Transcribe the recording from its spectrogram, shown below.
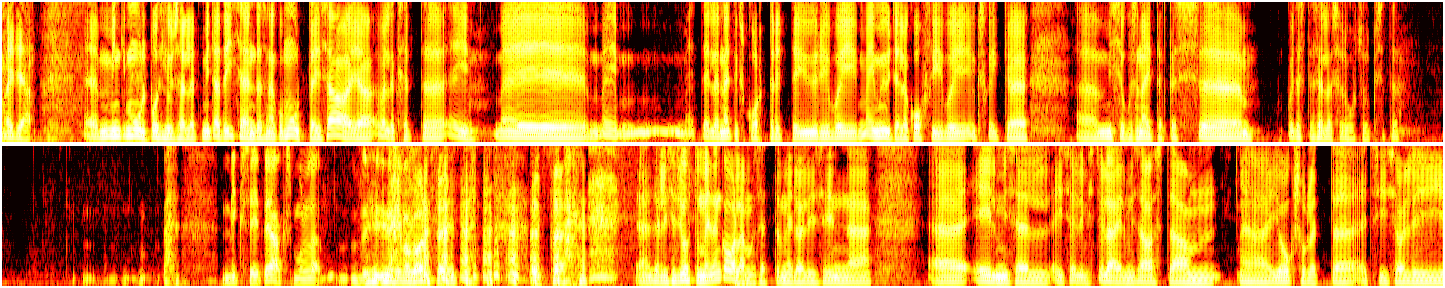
ma ei tea, mingi muul põhjusel, et mida te iseendas nagu muuta ei saa ja öeldakse, et äh, ei, me, me, me teile näiteks korterit ei üüri või me ei müü teile kohvi või ükskõik äh, missuguse näite, et kas, äh, kuidas te sellesse suhtuksite? miks ei peaks mulle üürima korterit, et, et ja selliseid juhtumeid on ka olemas, et meil oli siin eelmisel, ei, see oli vist üle-eelmise aasta äh, jooksul, et, et siis oli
